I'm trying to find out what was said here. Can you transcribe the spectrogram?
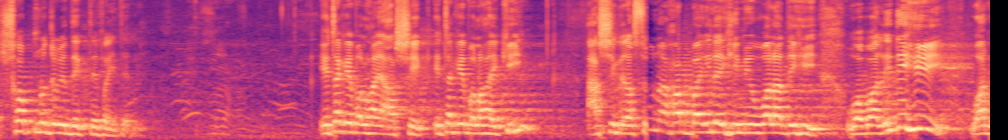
স্বপ্ন যোগে দেখতে পাইতেন। এটাকে বলা হয় আশেক। এটাকে বলা হয় কি? আশিক রাসুল হাব্বা ইলাইহি মি ওয়ালাদিহি ওয়া ওয়ালিদিহি ওয়ান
